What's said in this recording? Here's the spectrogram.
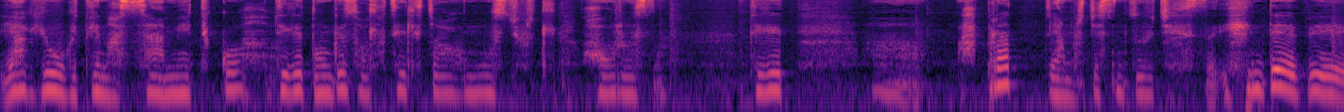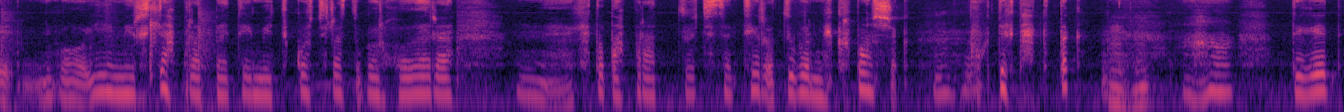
яг юу гэдгийг бас сайн мэдэхгүй. Тэгээд дунгийн суулгац хийлгэж байгаа хүмүүс ч хүртэл ховор байсан. Тэгээд аппарат ямар ч байсан зүүж ихсэн. Эхэндээ би нөгөө ийм мэрэгжлийн аппарат байдгийг мэдэхгүй учраас зүгээр хуваараа хятад аппарат зүүжсэн. Тэр зүгээр микрофон шиг бүгдийг татдаг. Аа. Тэгээд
